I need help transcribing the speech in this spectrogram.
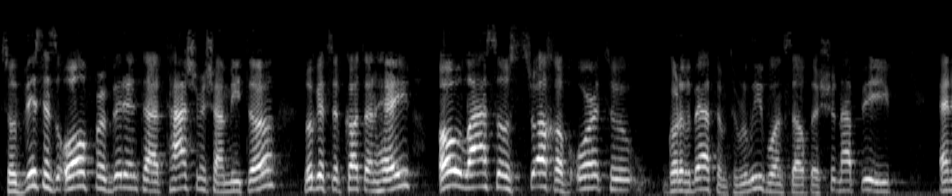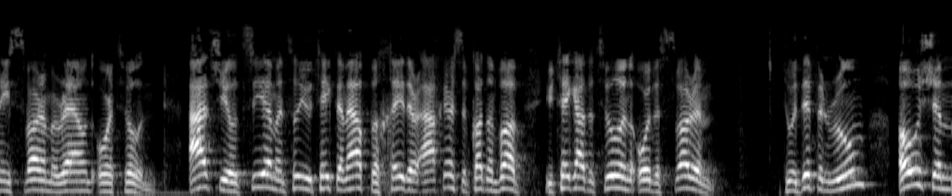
So this is all forbidden to tashmish amita. Look at Sivkot and Hey. O lasso strachav, or to go to the bathroom, to relieve oneself. There should not be any svarim around or tefillin. Ad shiotziam, until you take them out, b'cheder acher, Sivkot and Vav, you take out the tefillin or the svarim to a different room. O b'mechitza.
